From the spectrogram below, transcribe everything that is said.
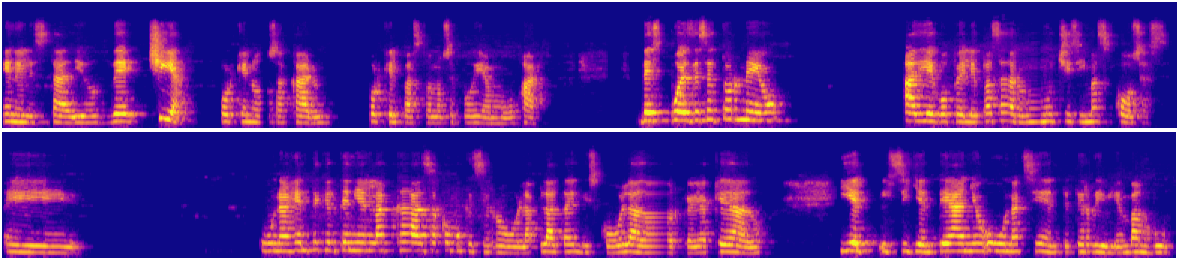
en el estadio de Chía, porque nos sacaron, porque el pasto no se podía mojar. Después de ese torneo, a Diego Pele pasaron muchísimas cosas. Eh, una gente que él tenía en la casa como que se robó la plata del disco volador que había quedado y el, siguiente año hubo un accidente terrible en Bambú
